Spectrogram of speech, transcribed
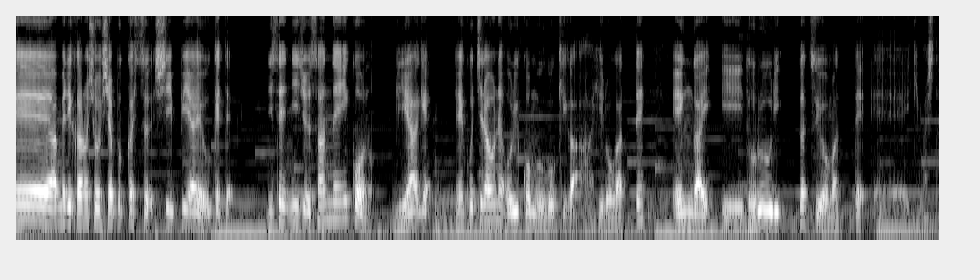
えー、アメリカの消費者物価指数 CPI を受けて、2023年以降の利上げ、えー、こちらをね、織り込む動きが広がって、円買い、ドル売りが強まってい、えー、きました。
